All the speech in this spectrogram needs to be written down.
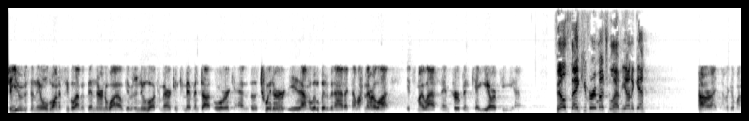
to use than the old one. If people haven't been there in a while, give it a new look. AmericanCommitment.org, and the Twitter is I'm a little bit of an addict. I'm on there a lot. It's my last name, Kerpen, K-E-R-P-E-N. Phil, thank you very much. We'll have you on again. All right, have a good one.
